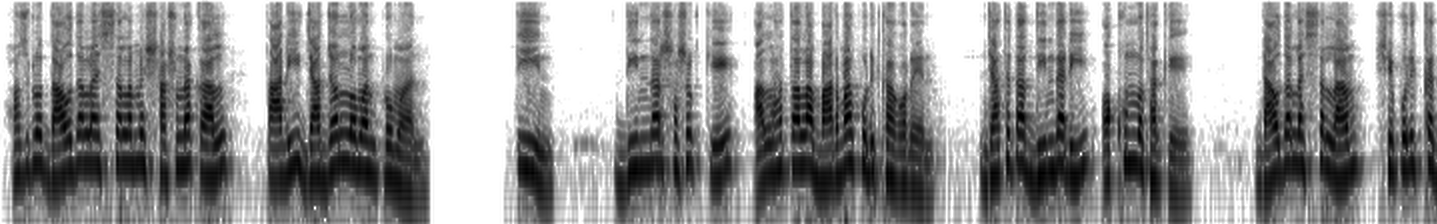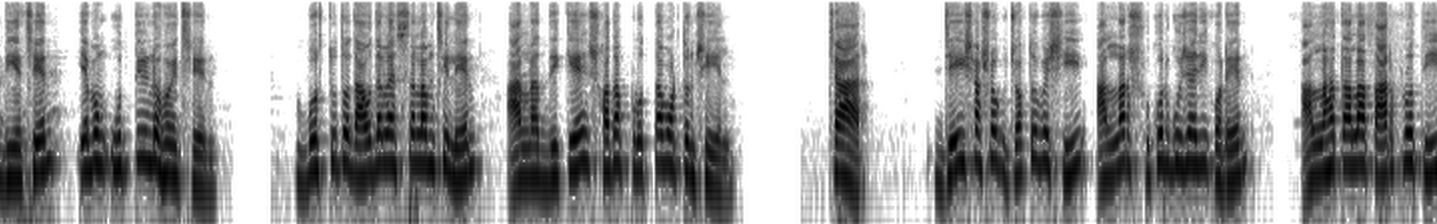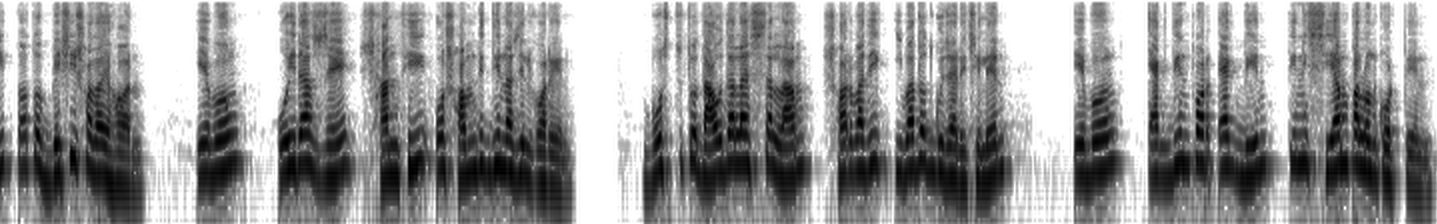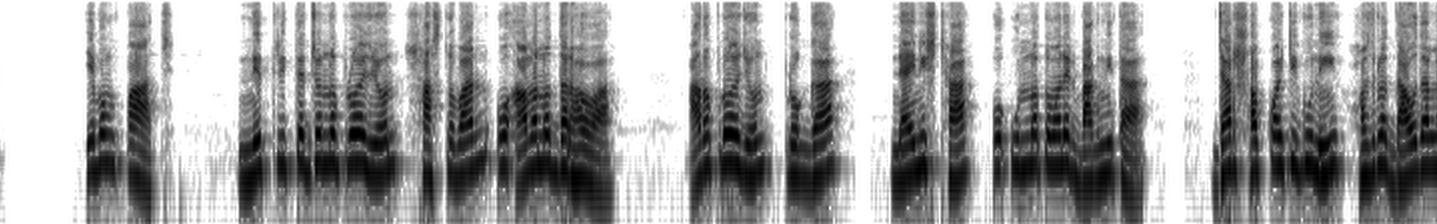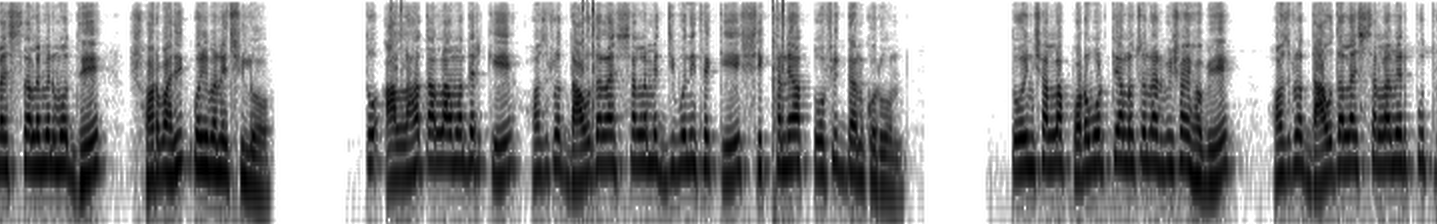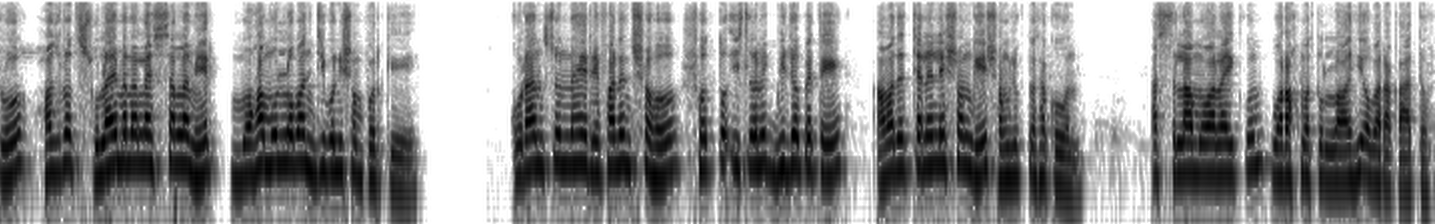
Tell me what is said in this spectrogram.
হজরত দাউদ আল্লাহ ইসলামের শাসনাকাল তারই জাজল্যমান প্রমাণ। তিন, দিনদার শাসককে আল্লাহ তালা বারবার পরীক্ষা করেন যাতে তার দিনদারি অক্ষুণ্ণ থাকে। দাউদ আল্লাহ সাল্লাম সে পরীক্ষা দিয়েছেন এবং উত্তীর্ণ হয়েছেন। বস্তুত দাউদ আলাহিসাল্লাম ছিলেন আল্লাহর দিকে সদা প্রত্যাবর্তনশীল। চার, যেই শাসক যত বেশি আল্লাহর শুকর গুজারি করেন, আল্লাহ তালা তার প্রতি তত বেশি সদয় হন এবং ওই রাজ্যে শান্তি ও সমৃদ্ধি নাজিল করেন। বস্তুত দাউদ আলাহিসাল্লাম সর্বাধিক ইবাদত গুজারি ছিলেন এবং একদিন পর একদিন তিনি সিয়াম পালন করতেন। এবং পাঁচ নেতৃত্বের জন্য প্রয়োজন স্বাস্থ্যবান ও আমানতদার হওয়া। আরও প্রয়োজন প্রজ্ঞা, ন্যায়নিষ্ঠা ও উন্নতমানের বাগ্নিতা যার সব কয়টি গুণই হজরত দাউদ আল্লাহ ইসলামের মধ্যে সর্বাধিক পরিমাণে ছিল। তো আল্লাহ তাআলা আমাদেরকে হজরত দাউদ আলাহিসাল্লামের জীবনী থেকে শিক্ষা নেওয়ার তৌফিক দান করুন। তো ইনশাল্লাহ পরবর্তী আলোচনার বিষয় হবে হজরত দাউদ আলাহিসাল্লামের পুত্র হজরত সুলাইমান আলাহিসাল্লামের মহামূল্যবান জীবনী সম্পর্কে। কোরআন, সুন্নাহের রেফারেন্স সহ সত্য ইসলামিক ভিডিও পেতে আমাদের চ্যানেলের সঙ্গে সংযুক্ত থাকুন। আসসালামু আলাইকুম ওরহমতুল্লাহি ওবরাকাতুহ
